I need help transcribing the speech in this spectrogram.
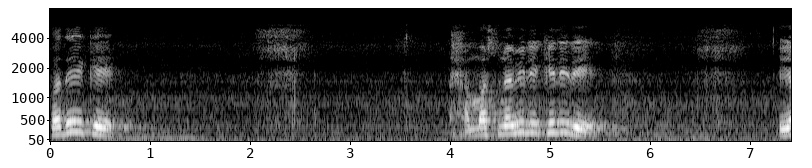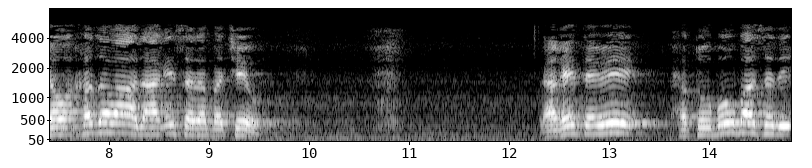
پدې کې مسنوی لیکلی دی یو خزوا داغه سره بچو هغه ته وی حتوبه وباسه دی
